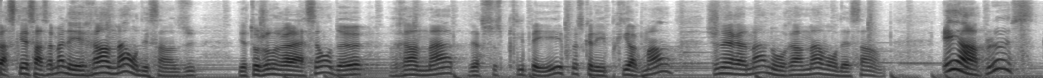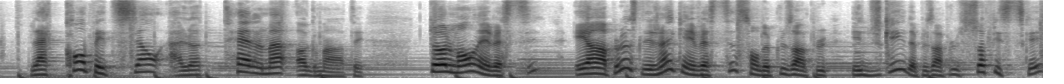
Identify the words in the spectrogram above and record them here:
parce qu'essentiellement, les rendements ont descendu. Il y a toujours une relation de rendement versus prix payé. Plus que les prix augmentent, généralement, nos rendements vont descendre. Et en plus, la compétition, elle a tellement augmenté. Tout le monde investit. Et en plus, les gens qui investissent sont de plus en plus éduqués, de plus en plus sophistiqués,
